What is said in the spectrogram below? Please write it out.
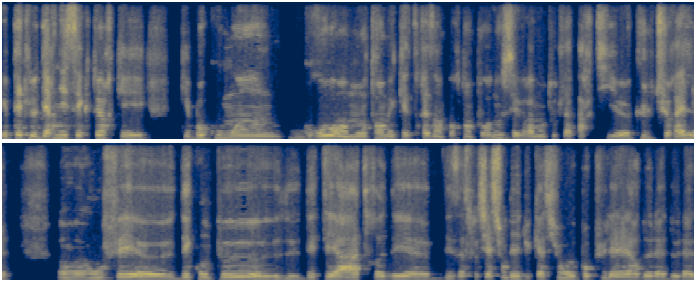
Et peut-être le dernier secteur qui est, qui est, beaucoup moins gros en montant, mais qui est très important pour nous, c'est vraiment toute la partie euh, culturelle. Euh, on fait, euh, dès qu'on peut, des théâtres, des, associations d'éducation populaire, de la, de la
